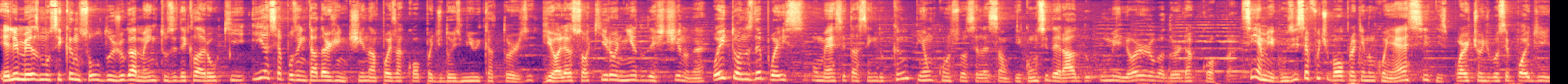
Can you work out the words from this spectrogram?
Ele mesmo se cansou dos julgamentos e declarou que ia se aposentar da Argentina após a Copa de 2014. E olha só que ironia do destino, né? Oito anos depois, o Messi está sendo campeão com a sua seleção e considerado o melhor jogador da Copa. Sim, amigos, isso é futebol para quem não conhece, esporte onde você pode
